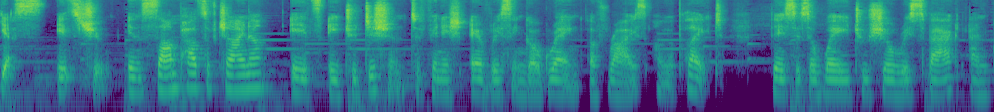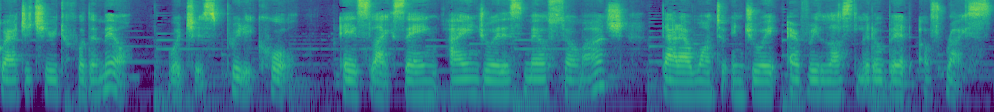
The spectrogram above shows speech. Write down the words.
Yes, it's true. In some parts of China, it's a tradition to finish every single grain of rice on your plate. This is a way to show respect and gratitude for the meal, which is pretty cool. It's like saying, I enjoy this meal so much that I want to enjoy every last little bit of rice.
